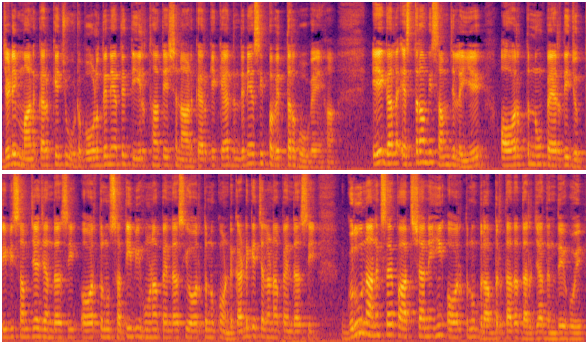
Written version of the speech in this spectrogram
ਜਿਹੜੇ ਮਨ ਕਰਕੇ ਝੂਠ ਬੋਲਦੇ ਨੇ ਅਤੇ ਤੀਰਥਾਂ ਤੇ ਇਸ਼ਨਾਨ ਕਰਕੇ ਕਹਿ ਦਿੰਦੇ ਨੇ, ਅਸੀਂ ਪਵਿੱਤਰ ਹੋ ਗਏ ਹਾਂ। ਇਹ ਗੱਲ ਇਸ ਤਰ੍ਹਾਂ ਵੀ ਸਮਝ ਲਈਏ, ਔਰਤ ਨੂੰ ਪੈਰ ਦੀ ਜੁੱਤੀ ਵੀ ਸਮਝਿਆ ਜਾਂਦਾ ਸੀ, ਔਰਤ ਨੂੰ ਸਤੀ ਵੀ ਹੋਣਾ ਪੈਂਦਾ ਸੀ, ਔਰਤ ਨੂੰ ਘੁੰਡ ਕੱਢ ਕੇ ਚੱਲਣਾ ਪੈਂਦਾ ਸੀ। ਗੁਰੂ ਨਾਨਕ ਸਾਹਿਬ ਪਾਤਸ਼ਾਹ ਨੇ ਹੀ ਔਰਤ ਨੂੰ ਬਰਾਬਰਤਾ ਦਾ ਦਰਜਾ ਦਿੰਦੇ ਹੋਏ,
